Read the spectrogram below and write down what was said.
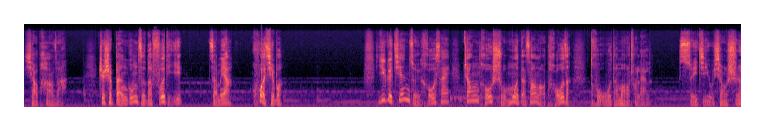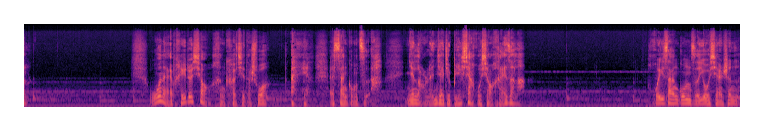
小胖子，这是本公子的府邸，怎么样，阔气不？一个尖嘴猴腮、张头鼠目的糟老头子突兀地冒出来了，随即又消失了。吴奶陪着笑，很客气地说：“哎呀，三公子啊，您老人家就别吓唬小孩子了。”灰三公子又现身了，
